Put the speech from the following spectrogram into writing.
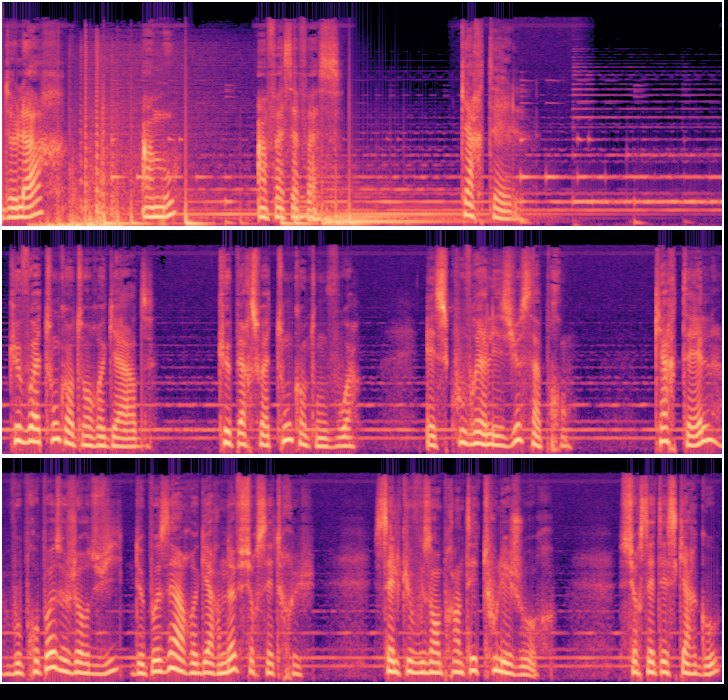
De l'art, un mot, un face-à-face. Cartel. Que voit-on quand on regarde? Que perçoit-on quand on voit? Est-ce qu'ouvrir les yeux s'apprend Cartel vous propose aujourd'hui de poser un regard neuf sur cette rue, celle que vous empruntez tous les jours, sur cet escargot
